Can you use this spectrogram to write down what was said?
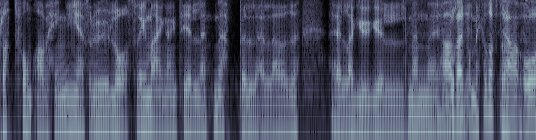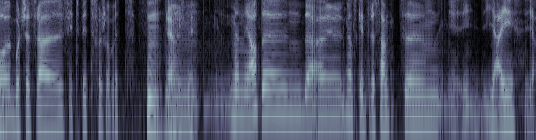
plattformavhengige, så du låser deg med en gang til enten Apple eller, eller Google. Men eh, Ja, bortsett fra Microsoft, da. Ja, og bortsett fra Fitbit, for så vidt. mm, ja, riktig. Um, Men ja, det, det er ganske interessant. Um, Jeg ja,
